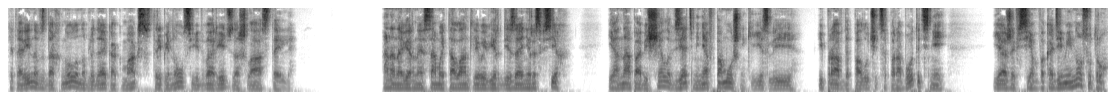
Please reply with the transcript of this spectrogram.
Катарина вздохнула, наблюдая, как Макс встрепенулся, едва речь зашла о Стелле. Она, наверное, самый талантливый вирт-дизайнер из всех, и она пообещала взять меня в помощники, если и правда получится поработать с ней – я же всем в академии нос утру.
